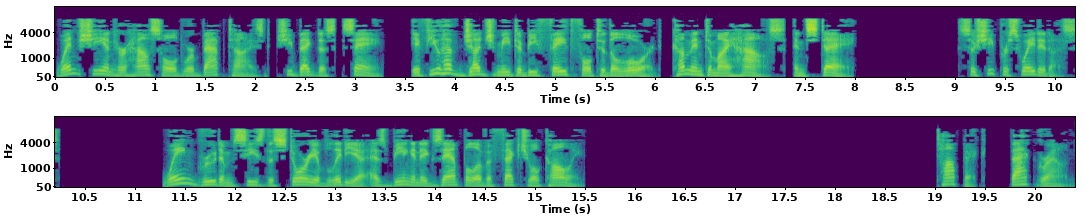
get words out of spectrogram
When she and her household were baptized, she begged us, saying, If you have judged me to be faithful to the Lord, come into my house, and stay. So she persuaded us. Wayne Grudem sees the story of Lydia as being an example of effectual calling. Background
